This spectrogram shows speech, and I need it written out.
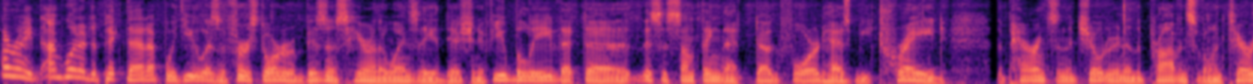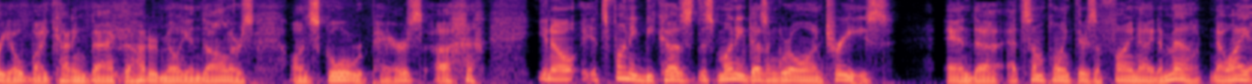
All right, I wanted to pick that up with you as a first order of business here on the Wednesday edition. If you believe that uh, this is something that Doug Ford has betrayed the parents and the children of the province of Ontario by cutting back the $100 million on school repairs, uh, you know, it's funny because this money doesn't grow on trees. And uh, at some point, there's a finite amount. Now, I,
